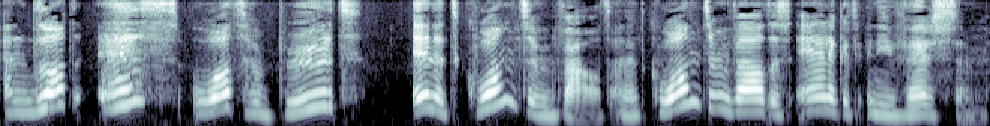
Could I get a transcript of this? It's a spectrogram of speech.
En dat is wat gebeurt in het kwantumveld. En het kwantumveld is eigenlijk het universum.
